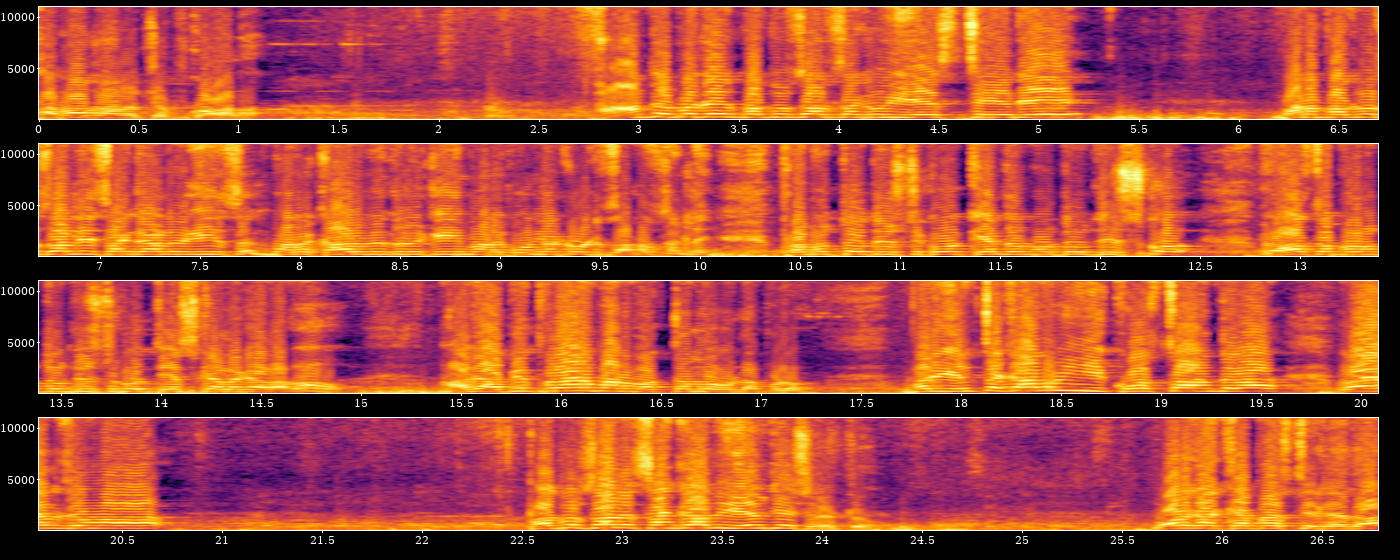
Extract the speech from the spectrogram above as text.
సమాధానం చెప్పుకోవాలి. ఆంధ్రప్రదేశ్ పద్మశాల సంఘం వేస్తేనే మన పద్మశాలి సంఘాలకి మన కార్మికులకి మనకు ఉన్నటువంటి సమస్యల్ని ప్రభుత్వ దృష్టికో కేంద్ర ప్రభుత్వం దృష్టికో రాష్ట్ర ప్రభుత్వం దృష్టికో తీసుకెళ్ళగలము అది అభిప్రాయం మన భక్తుల్లో ఉన్నప్పుడు. మరి ఇంతకాలం ఈ కోస్తా ఆంధ్ర రాయలసీమ పద్మశాలి సంఘాలు ఏం చేసినట్టు? వాళ్ళకి ఆ కెపాసిటీ లేదా?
